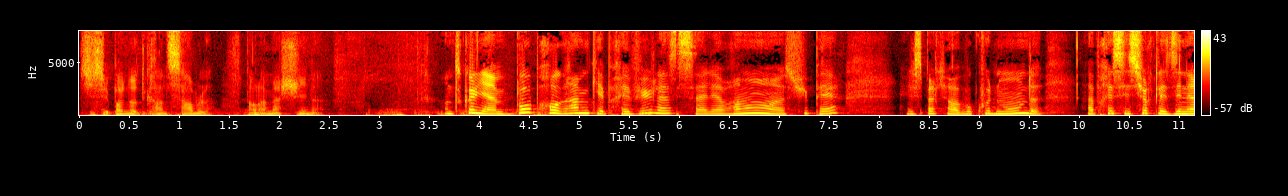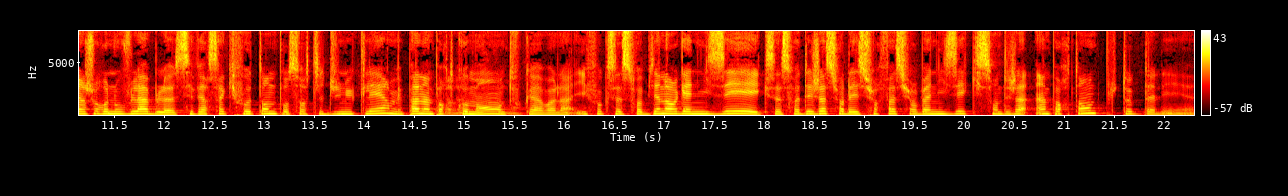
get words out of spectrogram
Si c'est pas notre grain de sable dans la machine. En tout cas, il y a un beau programme qui est prévu là. Ça a l'air vraiment super. J'espère qu'il y aura beaucoup de monde. Après, c'est sûr que les énergies renouvelables, c'est vers ça qu'il faut tendre pour sortir du nucléaire, mais pas n'importe comment. En tout cas, voilà, il faut que ça soit bien organisé et que ça soit déjà sur les surfaces urbanisées qui sont déjà importantes, plutôt que d'aller euh,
